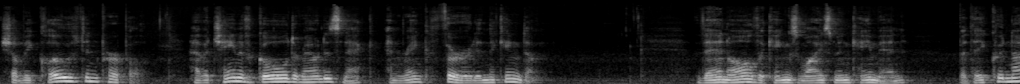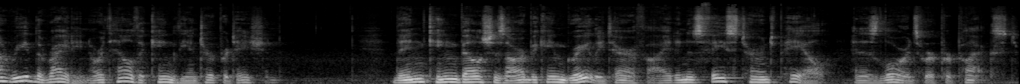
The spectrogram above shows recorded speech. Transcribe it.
shall be clothed in purple, have a chain of gold around his neck, and rank third in the kingdom. Then all the king's wise men came in but they could not read the writing or tell the king the interpretation. Then King Belshazzar became greatly terrified, and his face turned pale, and his lords were perplexed.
